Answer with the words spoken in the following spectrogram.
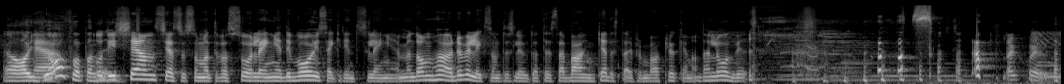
Ja, jag Eh, får panik. Och det känns ju alltså som att det var så länge. Det var ju säkert inte så länge. Men de hörde väl liksom till slut att det så bankades där från bakluckan och där låg vi. så jävla sjukt.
